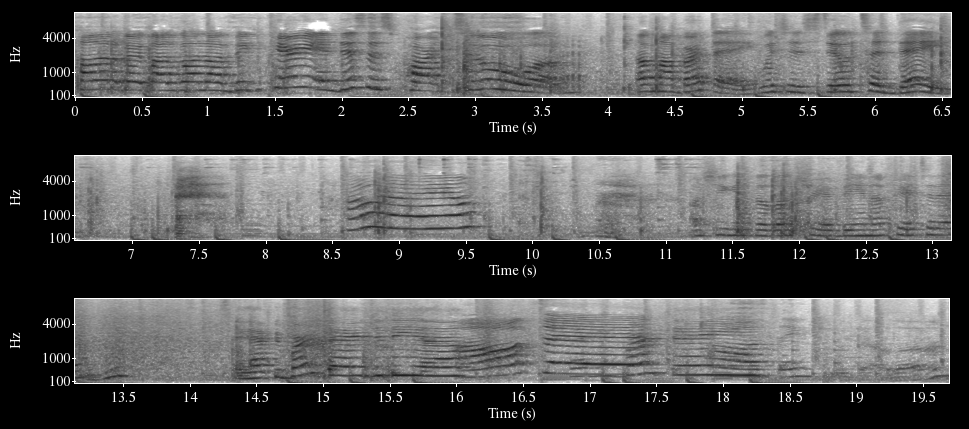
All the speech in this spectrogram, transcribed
Hold on, great vibes going on. Big period, and this is part two of my birthday, which is still today. Hi. Oh, she gets the luxury of being up here today. Mm-hmm. Say happy birthday, Jadea. Oh, thank birthday. Oh, thank you, Bella.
